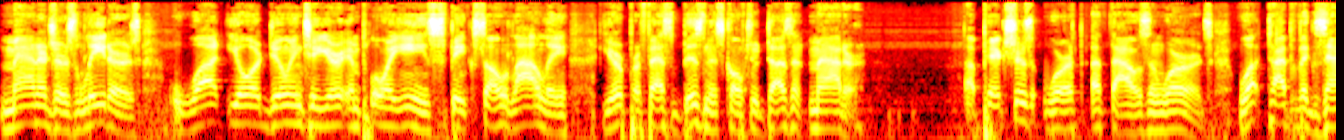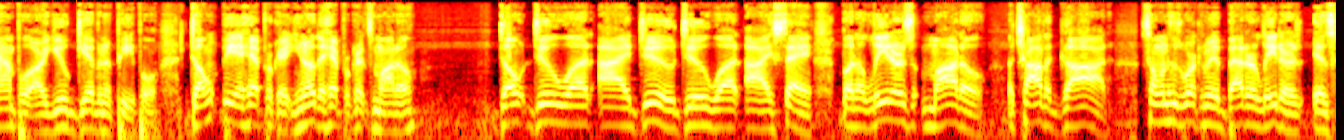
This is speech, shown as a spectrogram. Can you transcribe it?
Managers, leaders, what you're doing to your employees speaks so loudly, your professed business culture doesn't matter. A picture's worth a thousand words. What type of example are you giving to people? Don't be a hypocrite. You know the hypocrite's motto? Don't do what I do, do what I say. But a leader's motto, a child of God, someone who's working to be a better leader, is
